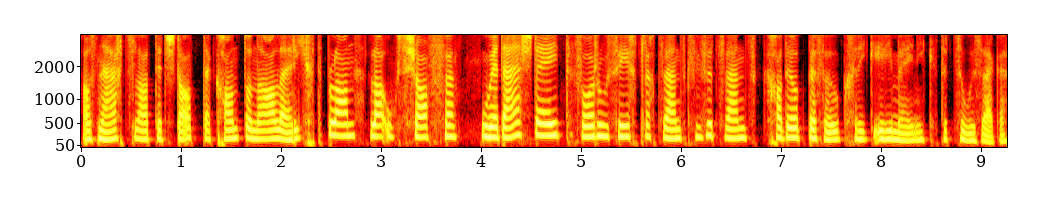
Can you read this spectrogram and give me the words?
Als nächstes lässt die Stadt einen kantonalen Richtplan ausschaffen. Und wenn der steht, voraussichtlich 2025, kann dort die Bevölkerung ihre Meinung dazu sagen.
